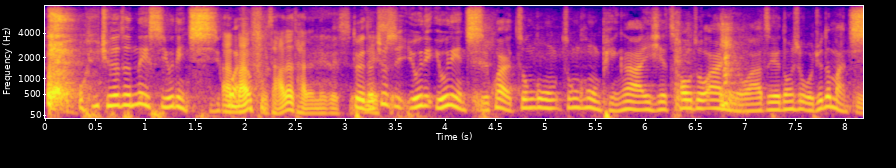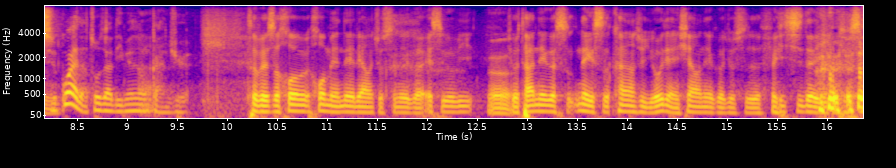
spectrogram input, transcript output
我就觉得这内饰有点奇啊，怪。蛮复杂的，它的那个是对的，就是有点有点奇怪，中控中控屏啊，一些操作按钮啊 这些东西，我觉得蛮奇怪的，坐在里面那种感觉。特别是后后面那辆就是那个 SUV，、嗯就它那个是内饰看上去有点像那个就是飞机的一个 就是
